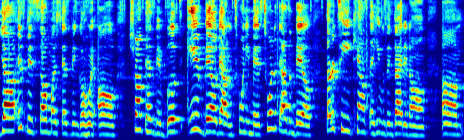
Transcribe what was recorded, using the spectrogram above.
Y'all, it's been so much that's been going on. Trump has been booked and bailed out in 20 minutes, 200,000 bail, 13 counts that he was indicted on. Um,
